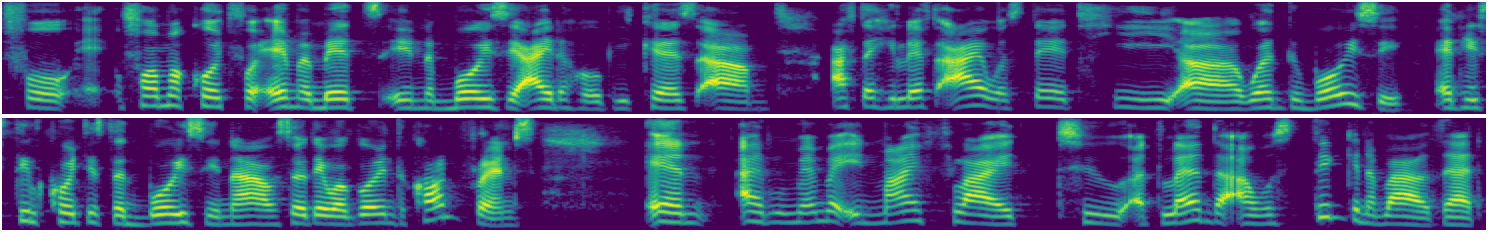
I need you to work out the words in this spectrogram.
for former coach for emma bates in boise idaho because um, after he left iowa state he uh, went to boise and he still coaches at boise now. So they were going to conference and I remember in my flight to Atlanta, I was thinking about that.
